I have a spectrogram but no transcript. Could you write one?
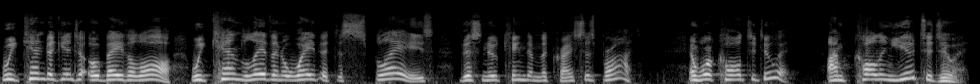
We can begin to obey the law. We can live in a way that displays this new kingdom that Christ has brought. And we're called to do it. I'm calling you to do it.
